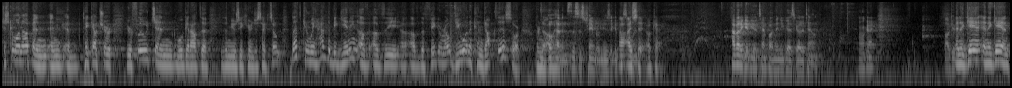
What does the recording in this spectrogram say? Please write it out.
just come on up and, and, and take out your, your flute and we'll get out the, the music here in just a second. So let, can we have the beginning of, of, the, uh, of the Figaro? Do you want to conduct this or, or no? Oh heavens, this is chamber music at Uh, this I point. see, okay. How about I give you a tempo and then you guys go to town? Okay. And again, and again,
